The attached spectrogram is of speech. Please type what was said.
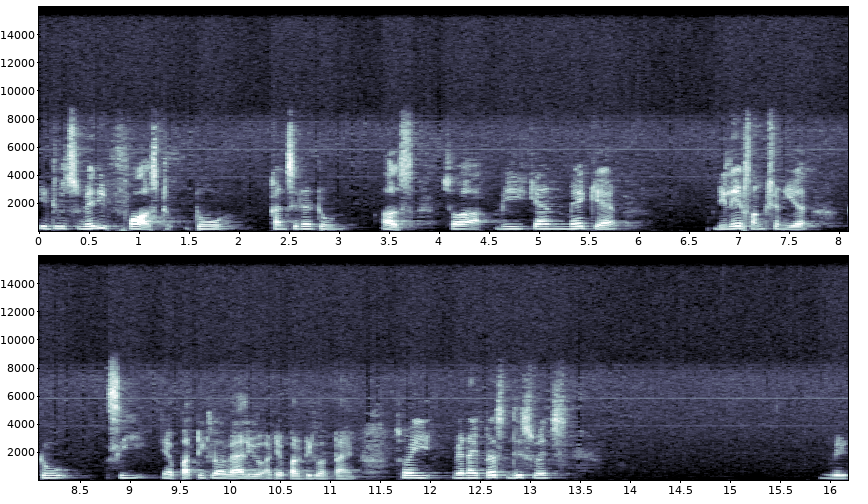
it is very fast to consider to us. So uh, we can make a delay function here to see a particular value at a particular time. So I, when I press this switch wait.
